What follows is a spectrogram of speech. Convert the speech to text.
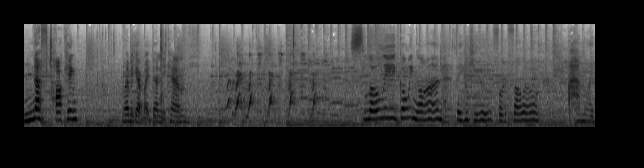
enough talking. Let me get my Denny cam. Slowly going on. Thank you for the follow. I'm like,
